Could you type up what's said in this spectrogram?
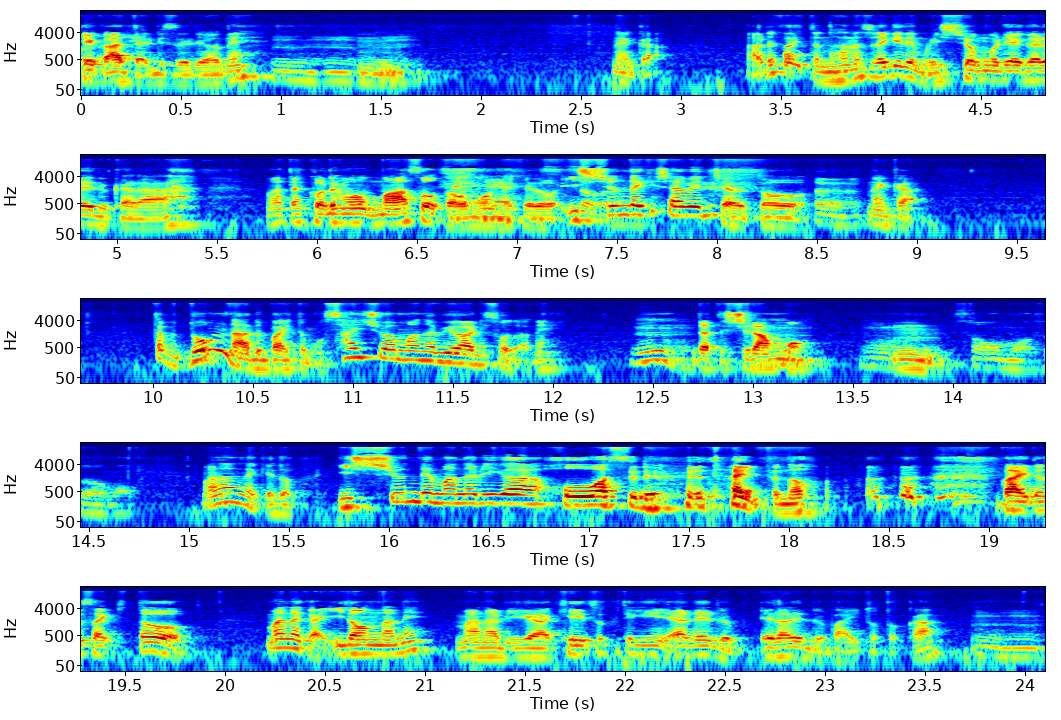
結構あったりするよね。うんうんうん。なんかアルバイトの話だけでも一生盛り上がれるから またこれも回そうとは思うんだけど 一瞬だけ喋っちゃうと、うん。なんか多分どんなアルバイトも最初は学びはありそうだねだって知らんもん。うん、うん。そう思うそう思う。まあ、なんだけど一瞬で学びが飽和するタイプの バイト先とまあなんかいろんなね学びが継続的に得られる得られるバイトとかうんうん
